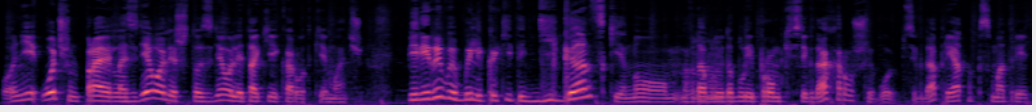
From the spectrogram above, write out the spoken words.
они очень правильно сделали, что сделали такие короткие матчи. Перерывы были какие-то гигантские, но в WWE промки всегда хорошие, всегда приятно посмотреть.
